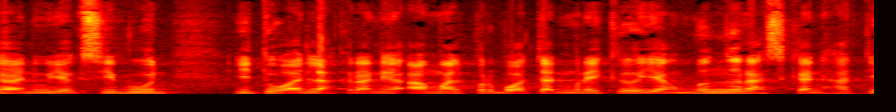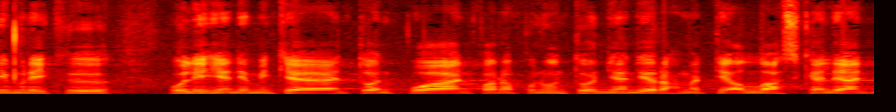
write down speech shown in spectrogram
kanu yaksibun itu adalah kerana amal perbuatan mereka yang mengeraskan hati mereka. Oleh yang demikian tuan-puan para penonton yang dirahmati Allah sekalian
